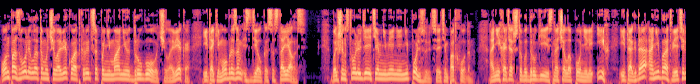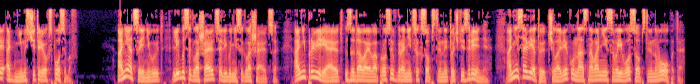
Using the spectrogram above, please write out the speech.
он позволил этому человеку открыться пониманию другого человека, и таким образом сделка состоялась. Большинство людей, тем не менее, не пользуются этим подходом. Они хотят, чтобы другие сначала поняли их, и тогда они бы ответили одним из четырех способов. Они оценивают, либо соглашаются, либо не соглашаются. Они проверяют, задавая вопросы в границах собственной точки зрения. Они советуют человеку на основании своего собственного опыта.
